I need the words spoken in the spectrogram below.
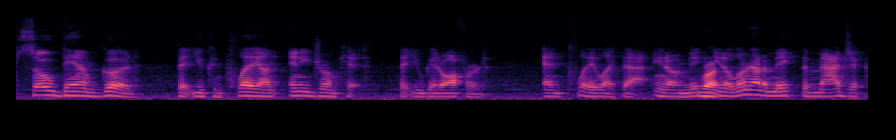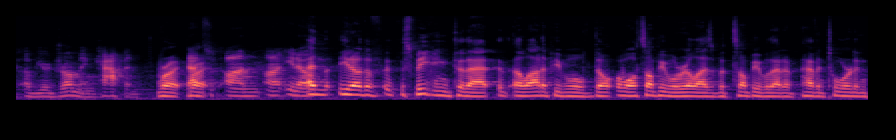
so damn good that you can play on any drum kit that you get offered and play like that. You know, make Right. you know, learn how to make the magic of your drumming happen. Right, That's right. on, on you know And you know, the, speaking to that, a lot of people don't. Well, some people realize, but some people that have, haven't toured and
